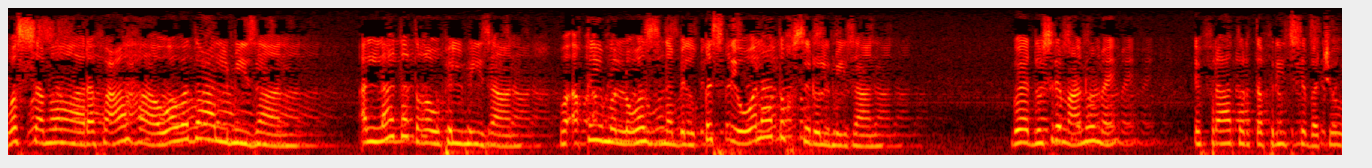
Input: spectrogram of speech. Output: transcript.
وسما رفا وضع المیزان اللہ تطغوا فی المیزان وعقیم الوزن بالقسط ولا تخسر المیزان گویا دوسرے معنوں میں افراد اور تفرید سے بچو۔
